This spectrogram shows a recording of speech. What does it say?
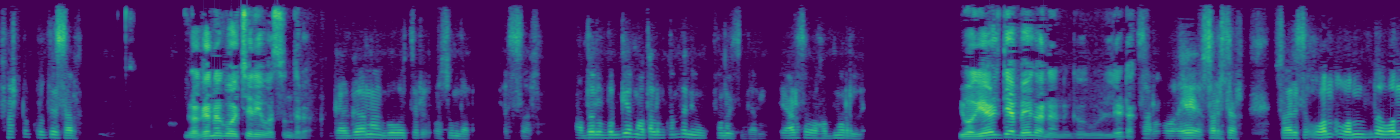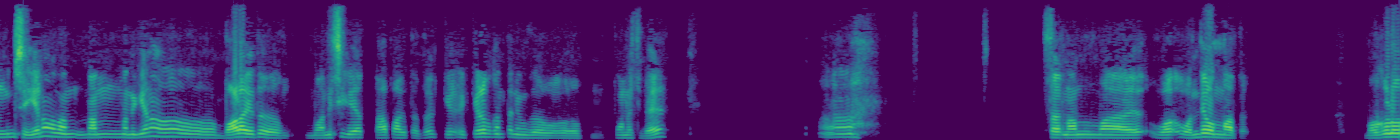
ಫಸ್ಟ್ ಕೃತಿ sir. Gagana Gochari Vasundhara. Gagana Gochari Vasundhara yes sir. ಅದರ ಬಗ್ಗೆ ಮಾತಾಡ್ಬೇಕಂತ ನೀವು ಫೋನ್ ಹಚ್ಚಿದ್ದೆ ನಾನು ಎರಡ್ ಸಾವಿರದ ಹದಿಮೂರರಲ್ಲಿ. ಇವಾಗ ಹೇಳ್ತೀಯ ಬೇಗ ನನಗೆ ಲೇಟ್ ಸರ್ ಏ ಸರಿ ಸರ್ ಸರಿ ಸರ್ ಒಂದ್ ಒಂದ್ ಒಂದ್ ನಿಮಿಷ ಏನೋ ನನ್ ನನ್ ನನಗೇನೋ ಬಹಳ ಇದು ಮನಸ್ಸಿಗೆ ತಾಪ ಆಗ್ತದೆ. ಕೇಳ್ಬೇಕಂತ ನಿಮ್ಗೆ ಫೋನ್ ಹಚ್ಚಿದೆ. ಸರ್ ನಮ್ಮ ಒಂದೇ ಒಂದು ಮಾತು. ಮಗಳು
